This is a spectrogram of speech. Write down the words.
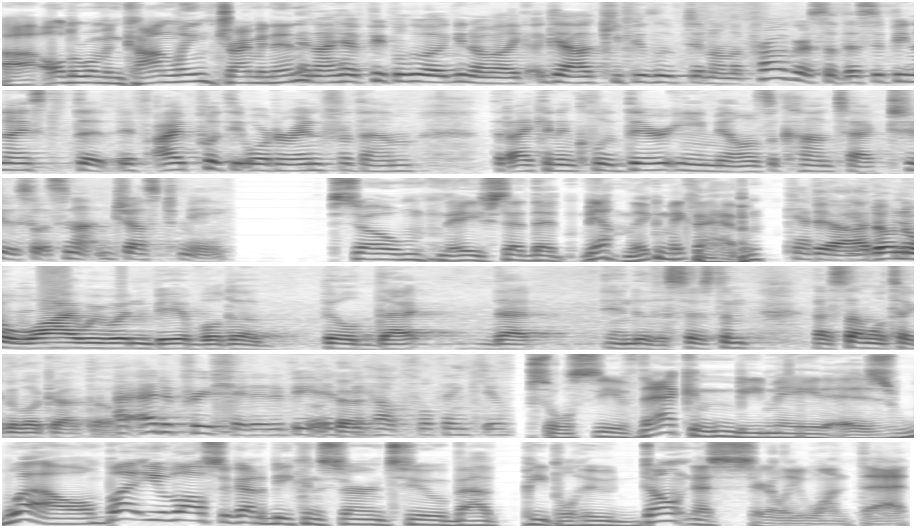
Uh, Alderwoman Conley chiming in. And I have people who are, you know, like, yeah, I'll keep you looped in on the progress of this. It'd be nice that if I put the order in for them, that I can include their email as a contact too, so it's not just me. so they said that yeah, they can make that happen. Yeah, I don't know why we wouldn't be able to build that, that into the system. That's something we'll take a look at, though. I- I'd appreciate it. It'd be, it'd be helpful. Thank you. So we'll see if that can be made as well. But you've also got to be concerned too about people who don't necessarily want that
